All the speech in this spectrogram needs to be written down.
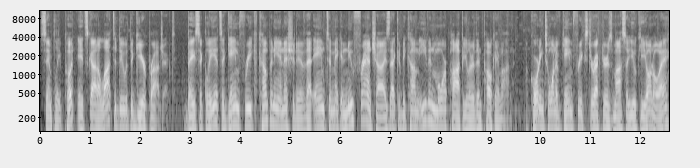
Simply put, it's got a lot to do with the Gear Project. Basically, it's a Game Freak company initiative that aimed to make a new franchise that could become even more popular than Pokemon. According to one of Game Freak's directors Masayuki Onoe,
